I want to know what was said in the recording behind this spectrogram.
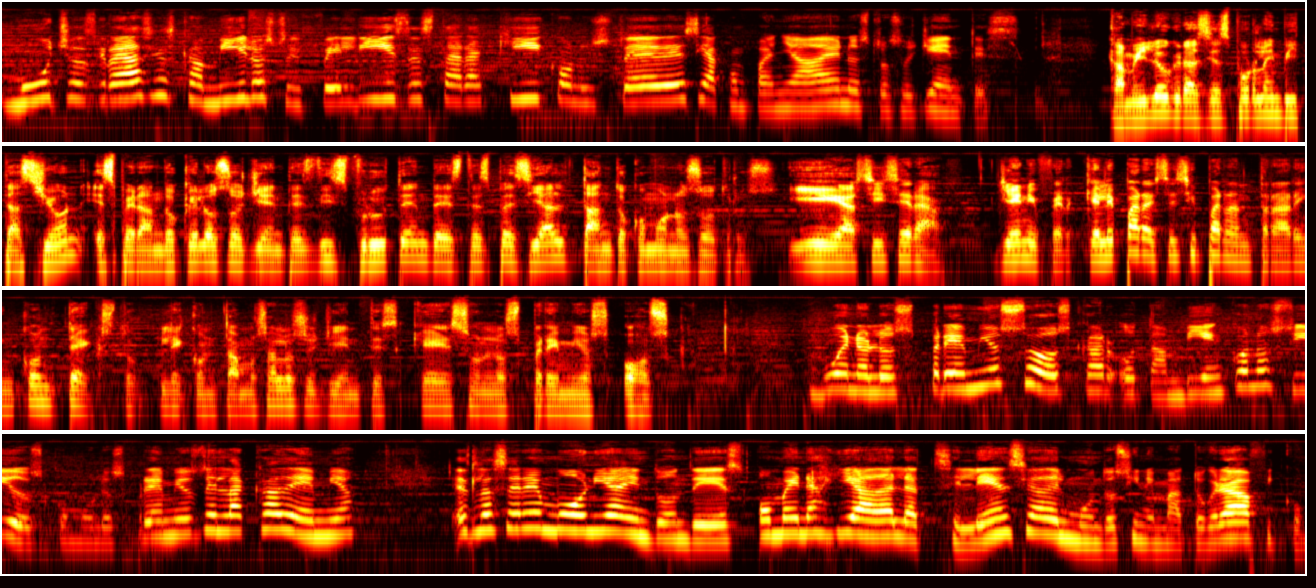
Muchas gracias Camilo, estoy feliz de estar aquí con ustedes y acompañada de nuestros oyentes. Camilo, gracias por la invitación, esperando que los oyentes disfruten de este especial tanto como nosotros. Y así será. Jennifer, ¿qué le parece si para entrar en contexto le contamos a los oyentes qué son los premios Oscar? Bueno, los premios Oscar, o también conocidos como los premios de la Academia, es la ceremonia en donde es homenajeada la excelencia del mundo cinematográfico.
